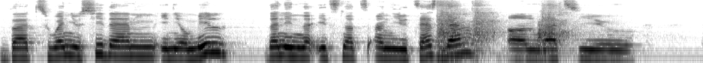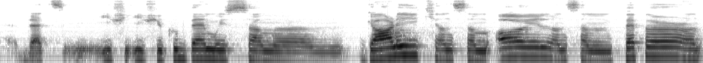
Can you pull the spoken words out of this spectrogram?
But when you see them in your meal, then in, it's not, and you test them, and that you, that if, if you cook them with some um, garlic and some oil and some pepper, and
